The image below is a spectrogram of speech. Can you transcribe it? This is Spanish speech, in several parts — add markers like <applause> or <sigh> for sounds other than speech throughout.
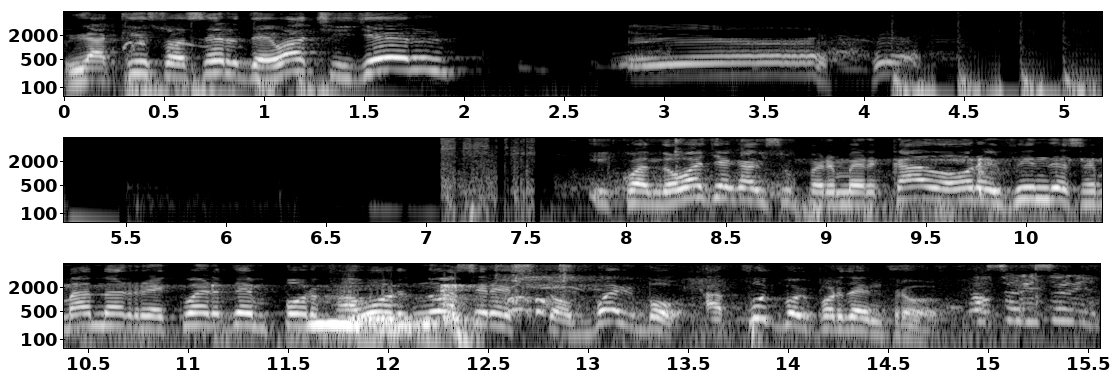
La quiso hacer de bachiller. <laughs> Y cuando vayan al supermercado ahora el fin de semana, recuerden por favor no hacer esto. Vuelvo a fútbol por dentro. Oh, sorry, sorry.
